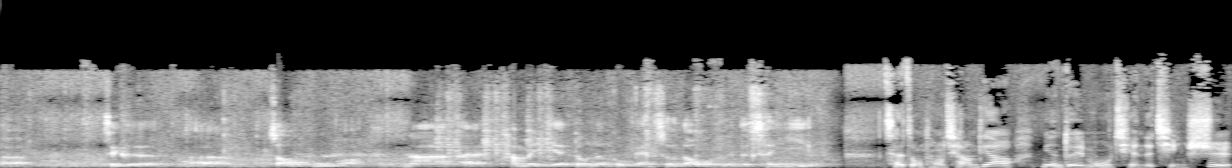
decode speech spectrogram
呃。”这个呃照顾啊，那呃他们也都能够感受到我们的诚意。蔡总统强调，面对目前的情势，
